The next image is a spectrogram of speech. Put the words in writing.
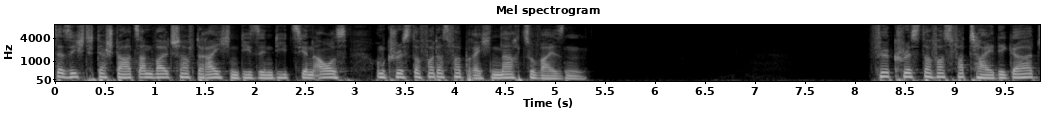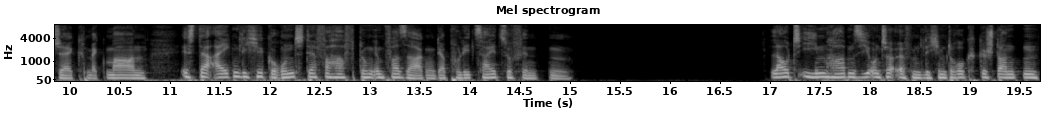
der Sicht der Staatsanwaltschaft reichen diese Indizien aus, um Christopher das Verbrechen nachzuweisen. Für Christophers Verteidiger Jack McMahon ist der eigentliche Grund der Verhaftung im Versagen der Polizei zu finden. Laut ihm haben sie unter öffentlichem Druck gestanden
